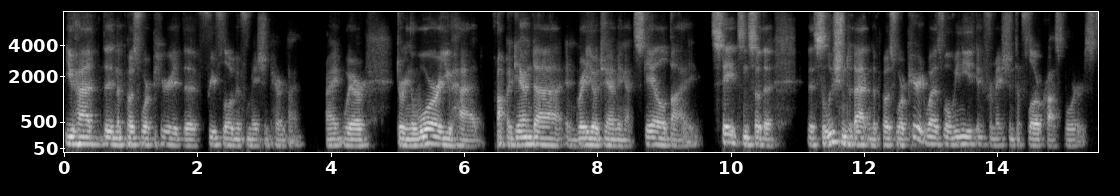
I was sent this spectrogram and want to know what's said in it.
you had the, in the post-war period, the free flow of information paradigm, right? Where during the war, you had propaganda and radio jamming at scale by states. And so the, the solution to that in the post-war period was, well, we need information to flow across borders.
